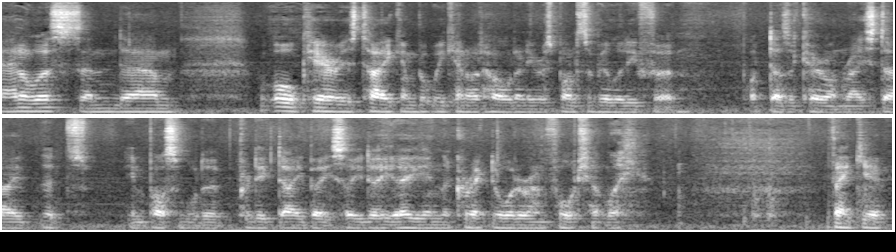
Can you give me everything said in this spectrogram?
analysts, and um, all care is taken, but we cannot hold any responsibility for what does occur on race day. That's impossible to predict A, B, C, D, E in the correct order, unfortunately. Thank you.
